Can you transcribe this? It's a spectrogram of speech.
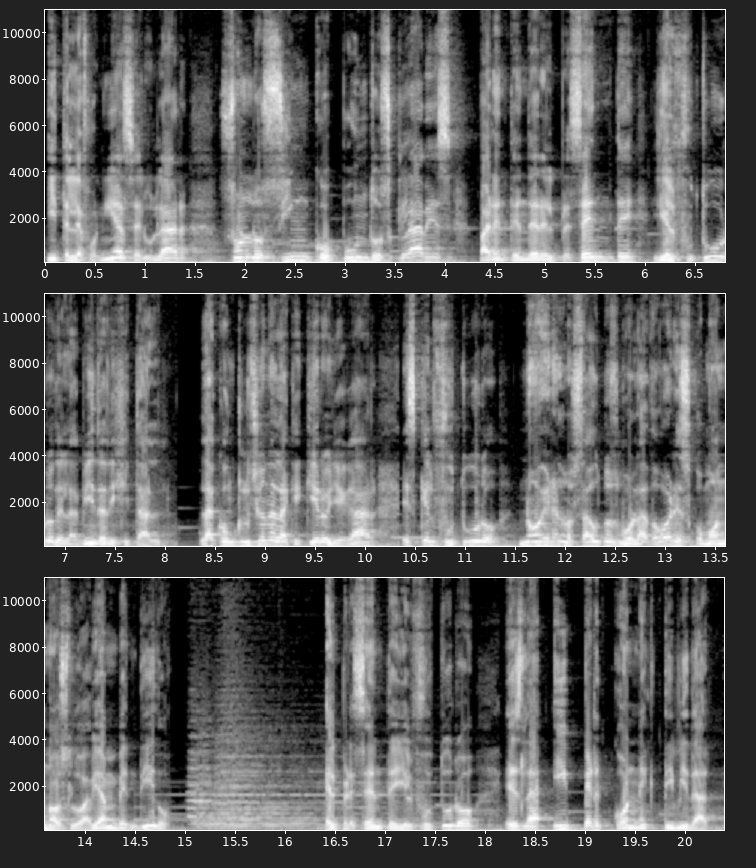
y telefonía celular son los cinco puntos claves para entender el presente y el futuro de la vida digital. La conclusión a la que quiero llegar es que el futuro no eran los autos voladores como nos lo habían vendido. El presente y el futuro es la hiperconectividad.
